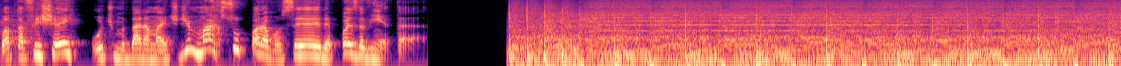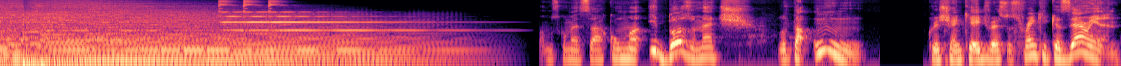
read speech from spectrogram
Bota a ficha aí, último Dynamite de março para você depois da vinheta. Vamos começar com uma idoso match. Luta 1. Christian Cage versus Frankie Kazarian.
